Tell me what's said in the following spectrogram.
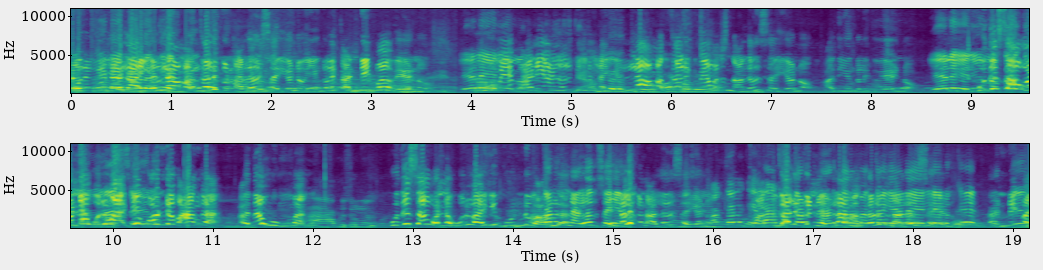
ஒரு நிலையில எல்லா மக்களுக்கும் நல்லது செய்யணும் எங்களுக்கு கண்டிப்பா வேணும். எல்லா மக்களுக்குமே அவர் நல்லது செய்யணும். அது எங்களுக்கு வேணும். புதுசா ஒண்ண உருவாக்கி கொண்டு வாங்க. அதான் உண்மை. புதுசா ஒண்ண உருவாக்கி கொண்டு வாங்க. நல்லது செய்யணும். எங்களுக்கு நல்லது செய்யணும். மக்களுக்கு எல்லா மக்களுக்கு. கண்டிப்பா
